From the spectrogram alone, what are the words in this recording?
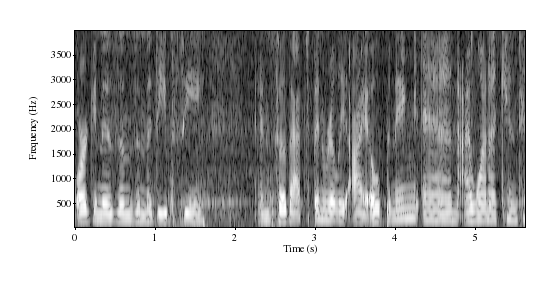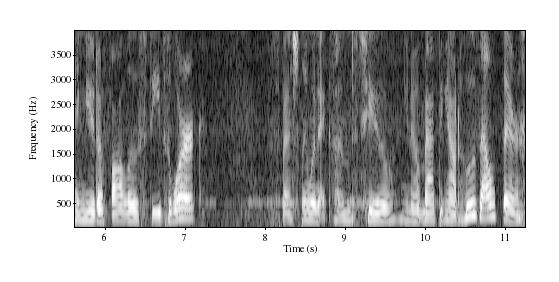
organisms in the deep sea. And so that's been really eye-opening and I want to continue to follow Steve's work especially when it comes to, you know, mapping out who's out there.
